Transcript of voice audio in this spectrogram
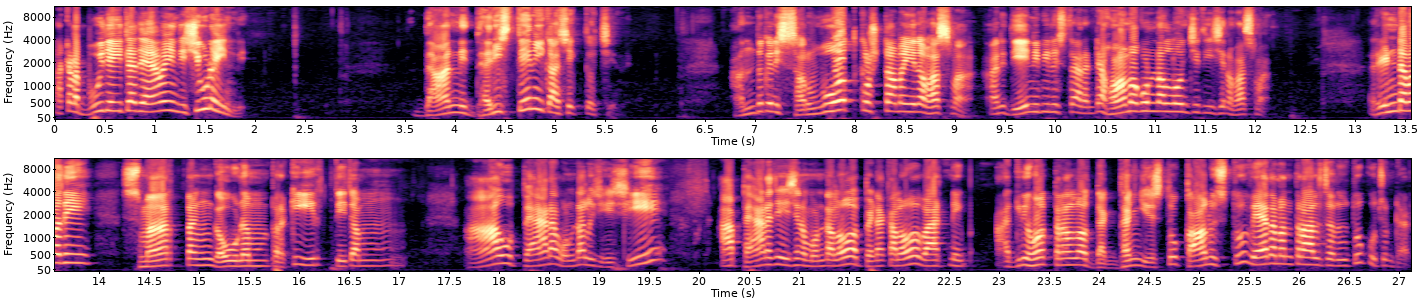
అక్కడ బూది అయితే అది ఏమైంది? శివుడైంది దాన్ని ధరిస్తే నీకు ఆ శక్తి వచ్చింది. అందుకని సర్వోత్కృష్టమైన భస్మ అని దేన్ని పిలుస్తారంటే హోమగుండంలోంచి తీసిన భస్మ. రెండవది స్మార్తం గౌణం ప్రకీర్తితం. ఆవు పేడ ఉండలు చేసి ఆ పేడ చేసిన ఉండలో పిడకలో వాటిని అగ్నిహోత్రంలో దగ్ధం చేస్తూ కాలుస్తూ వేదమంత్రాలు చదువుతూ కూర్చుంటారు.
